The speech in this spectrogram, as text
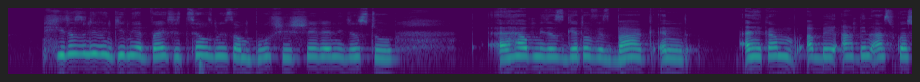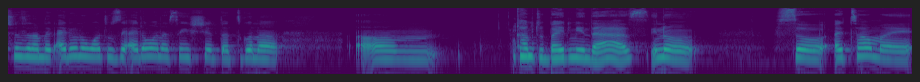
he doesn't even give me advice. He tells me some bullshit shit and he just to uh, help me just get off his back and like I'm I've been I've been asked questions and I'm like I don't know what to say. I don't want to say shit that's gonna um come to bite me in the ass, you know. So I tell my,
